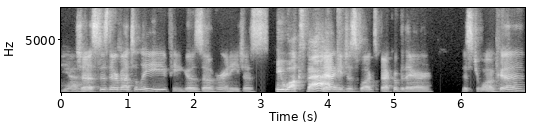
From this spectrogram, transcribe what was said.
Yeah. just as they're about to leave, he goes over and he just He walks back. yeah, he just walks back over there. Mr. Wonka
